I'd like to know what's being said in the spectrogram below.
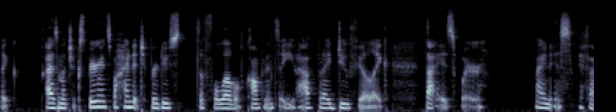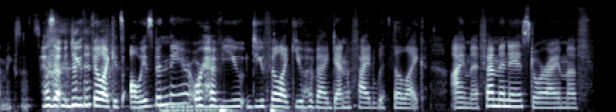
like as much experience behind it to produce the full level of confidence that you have, but I do feel like that is where mine is, if that makes sense. Has that, do you feel like it's always been there, or have you? Do you feel like you have identified with the like I'm a feminist, or I'm a, f-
